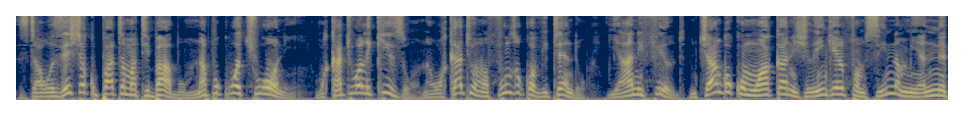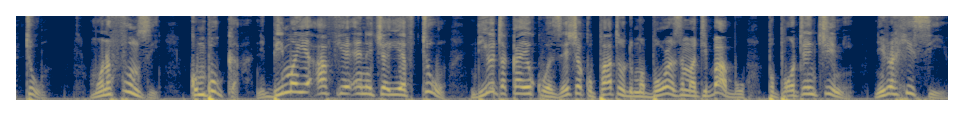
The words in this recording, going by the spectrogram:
zitawezesha kupata matibabu mnapokuwa chuoni, wakati wa likizo na wakati wa mafunzo kwa vitendo, yaani field. Mchango kwa mwaka ni shilingi elfu hamsini na mia nne tu. Mwanafunzi, kumbuka ni bima ya afya ya NHIF tu ndiyo itakayokuwezesha kupata huduma bora za matibabu popote nchini. Ni rahisi,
